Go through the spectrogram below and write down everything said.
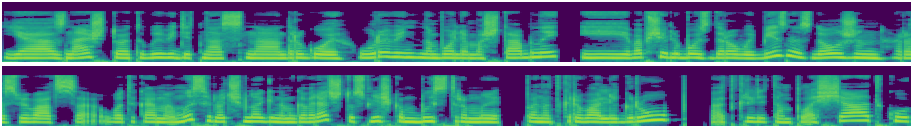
Я знаю, что это выведет нас на другой уровень, на более масштабный, и вообще любой здоровый бизнес должен развиваться. Вот такая моя мысль. Очень многие нам говорят, что слишком быстро мы открывали групп, открыли там площадку,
